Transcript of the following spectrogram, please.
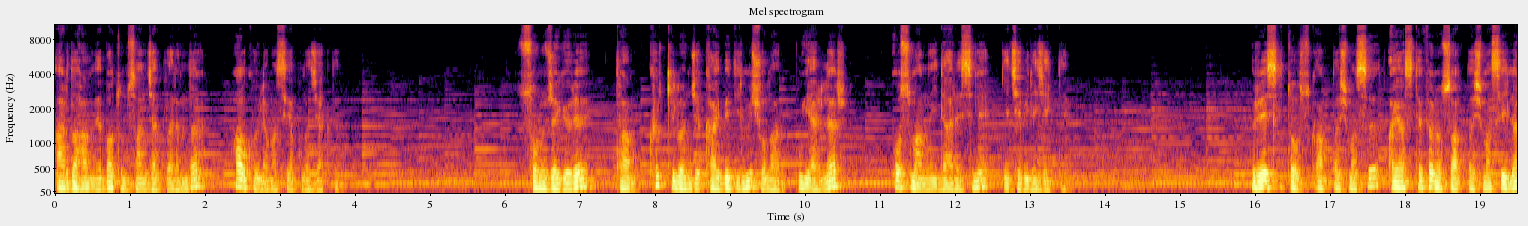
Ardahan ve Batum sancaklarında halk oylaması yapılacaktı. Sonuca göre tam 40 yıl önce kaybedilmiş olan bu yerler Osmanlı idaresine geçebilecekti. Brest-Litovsk Antlaşması Ayastefanos Antlaşması ile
